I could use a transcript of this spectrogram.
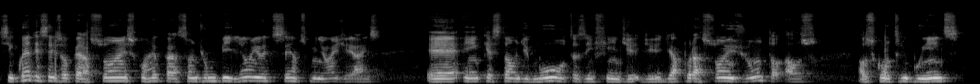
56 operações com recuperação de 1 bilhão e 800 milhões de reais é, em questão de multas, enfim, de, de, de, apurações junto aos, aos contribuintes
